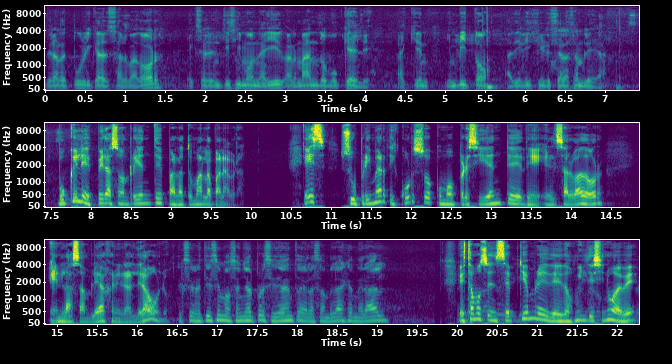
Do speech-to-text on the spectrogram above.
de la República de El Salvador, excelentísimo Nayib Armando Bukele a quien invito a dirigirse a la Asamblea. Bukele espera sonriente para tomar la palabra. Es su primer discurso como presidente de El Salvador en la Asamblea General de la ONU. Excelentísimo señor presidente de la Asamblea General. Estamos en septiembre de 2019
